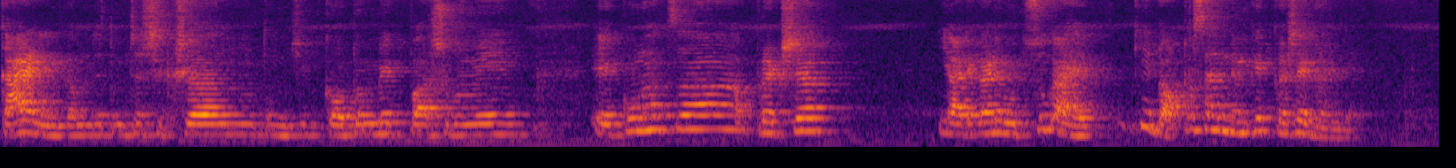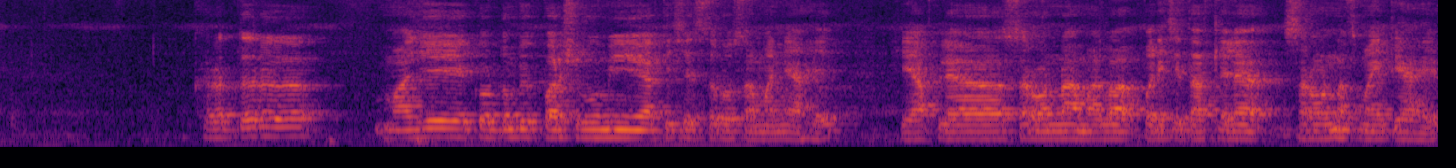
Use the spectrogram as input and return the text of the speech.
काय नेमकं? म्हणजे तुमचं शिक्षण तुमची कौटुंबिक पार्श्वभूमी एकूणच प्रेक्षक या ठिकाणी उत्सुक आहेत की डॉक्टर साहेब नेमके कसे घडले? खरं तर माझी कौटुंबिक पार्श्वभूमी अतिशय सर्वसामान्य आहे. हे आपल्या सर्वांना मला परिचित असलेल्या सर्वांनाच माहिती आहे.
